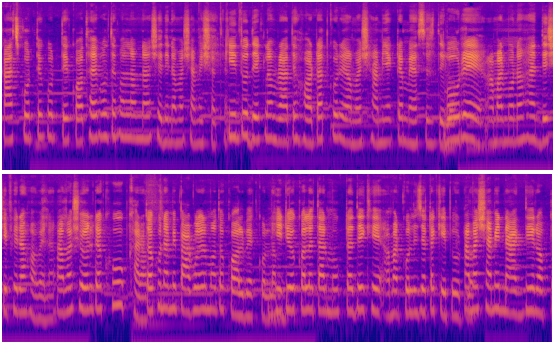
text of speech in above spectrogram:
কাজ করতে করতে কথাই বলতে পারলাম না সেদিন আমার স্বামীর সাথে। কিন্তু দেখলাম রাতে হঠাৎ করে আমার স্বামী একটা মেসেজ দিল। বউরে, আমার মনে হয় দেশে ফেরা হবে না। আমার শরীরটা খুব খারাপ। তখন আমি পাগলের মতো কল ব্যাক করলাম। ভিডিও কলে তার মুখটা দেখে আমার কলিজাটা কেঁপে উঠল। আমার স্বামীর নাক দিয়ে রক্ত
